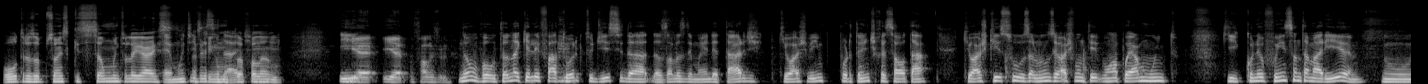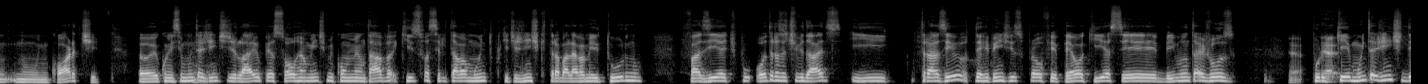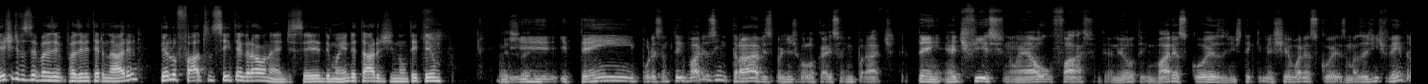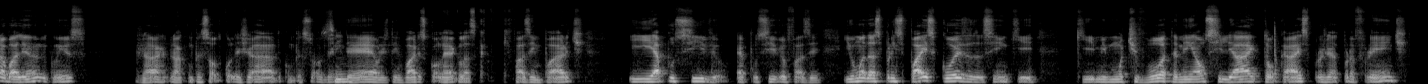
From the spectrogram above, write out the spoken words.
outras opções que são muito legais. É muito assim como tu tá falando. E, e, é, e é, fala, Júlio. Não, voltando àquele fator que tu disse da, das aulas de manhã e de tarde, que eu acho bem importante ressaltar, que eu acho que isso os alunos eu acho vão, ter, vão apoiar muito. Que quando eu fui em Santa Maria, no, no em corte, eu conheci muita uhum. gente de lá e o pessoal realmente me comentava que isso facilitava muito, porque tinha gente que trabalhava meio turno, fazia, tipo, outras atividades e trazer, de repente, isso para o FEPEL aqui ia ser bem vantajoso. É, porque é... muita gente deixa de fazer, fazer veterinária pelo fato de ser integral, né? De ser de manhã e de tarde, de não ter tempo. E, e, tem, por exemplo, tem vários entraves para a gente colocar isso em prática. Tem, é difícil, não é algo fácil, entendeu? Tem várias coisas, a gente tem que mexer várias coisas, mas a gente vem trabalhando com isso, já, já com o pessoal do colegiado, com o pessoal do Sim. MDE, onde tem vários colegas que, que fazem parte, e é possível, é possível fazer. E uma das principais coisas, assim, que, que me motivou também a auxiliar e tocar esse projeto para frente,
